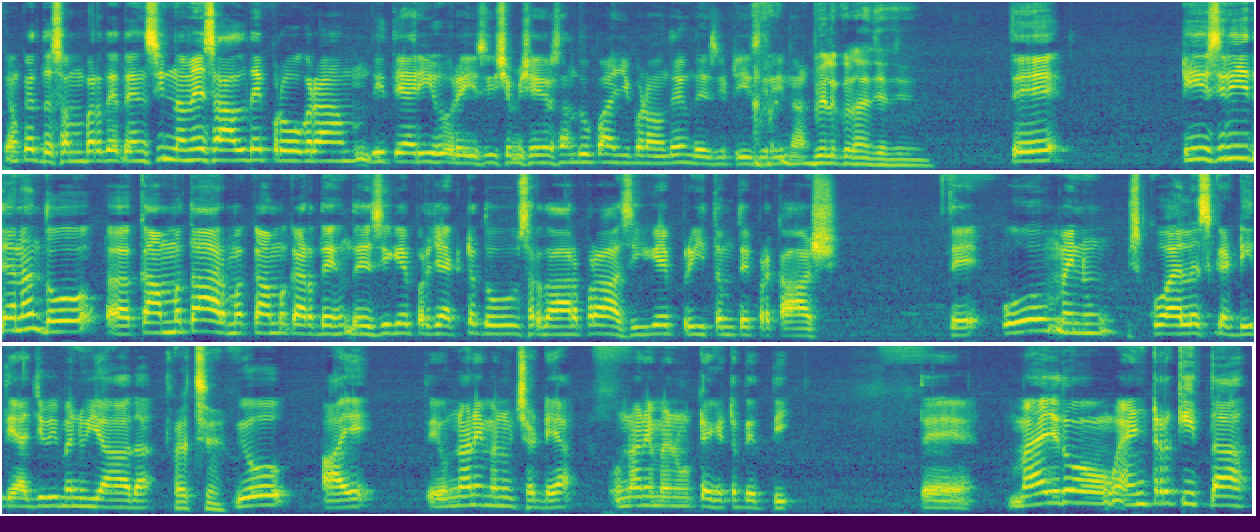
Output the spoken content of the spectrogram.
ਕਿਉਂਕਿ ਦਸੰਬਰ ਦੇ ਦਿਨ ਸੀ ਨਵੇਂ ਸਾਲ ਦੇ ਪ੍ਰੋਗਰਾਮ ਦੀ ਤਿਆਰੀ ਹੋ ਰਹੀ ਸੀ। ਸ਼ਮਸ਼ੇਰ ਸੰਧੂ ਭਾਜੀ ਬਣਾਉਂਦੇ ਹੁੰਦੇ ਸੀ ਟੀ ਸੀਰੀ ਨਾਲ। ਬਿਲਕੁਲ ਹਾਂ ਜੀ ਜੀ ਤੇ ਟੀ ਸੀਰੀਜ਼ ਦਾ ਨਾ ਦੋ ਕੰਮ ਧਾਰਮਿਕ ਕੰਮ ਕਰਦੇ ਹੁੰਦੇ ਸੀਗੇ। ਪ੍ਰੋਜੈਕਟ ਦੋ ਸਰਦਾਰ ਭਰਾ ਸੀਗੇ ਪ੍ਰੀਤਮ ਤੇ ਪ੍ਰਕਾਸ਼। ਤੇ ਉਹ ਮੈਨੂੰ ਸਕੁਆਇਲਸ ਗੱਡੀ ਤੇ ਅੱਜ ਵੀ ਮੈਨੂੰ ਯਾਦ ਆ। ਅੱਛਾ। ਵੀ ਉਹ ਆਏ ਤੇ ਉਹਨਾਂ ਨੇ ਮੈਨੂੰ ਛੱਡਿਆ। ਉਹਨਾਂ ਨੇ ਮੈਨੂੰ ਟਿਕਟ ਦਿੱਤੀ। ਤੇ ਮੈਂ ਜਦੋਂ ਐਂਟਰ ਕੀਤਾ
